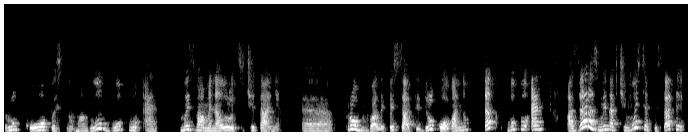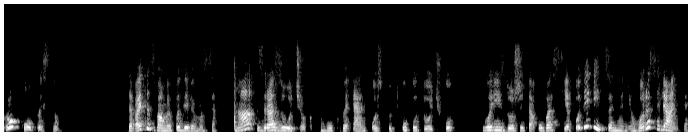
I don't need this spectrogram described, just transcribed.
рукописну малу букву Н. Ми з вами на уроці читання е, пробували писати друковану так, букву Н, а зараз ми навчимося писати рукописну. Давайте з вами подивимося на зразочок букви Н. Ось тут у куточку. Вгорі зошита у вас є. Подивіться на нього, розгляньте.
